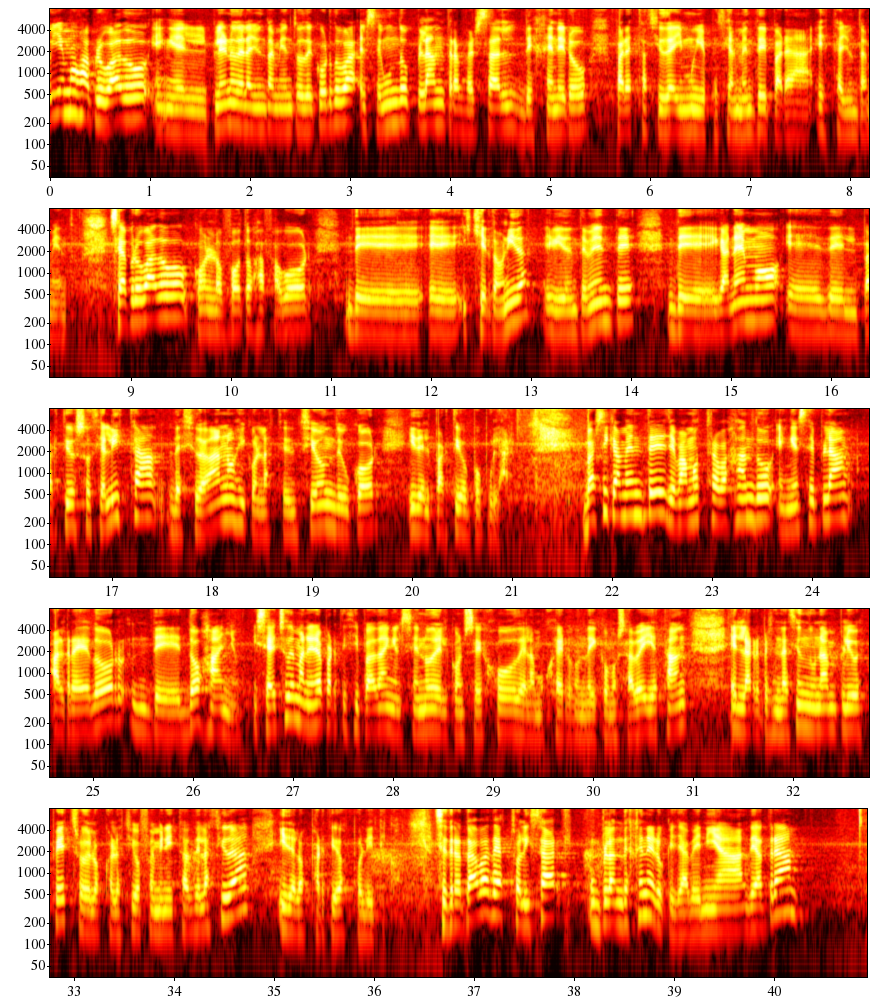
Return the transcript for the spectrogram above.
Hoy hemos aprobado en el Pleno del Ayuntamiento de Córdoba el segundo Plan Transversal de Género para esta ciudad y muy especialmente para este Ayuntamiento. Se ha aprobado con los votos a favor de eh, Izquierda Unida, evidentemente, de Ganemos, eh, del Partido Socialista, de Ciudadanos y con la abstención de UCOR y del Partido Popular. Básicamente llevamos trabajando en ese plan alrededor de dos años y se ha hecho de manera participada en el seno del Consejo de la Mujer, donde como sabéis están en la representación de un amplio espectro de los colectivos feministas de la ciudad y de los partidos políticos. Se trataba de actualizar un plan de género que ya venía de atrás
